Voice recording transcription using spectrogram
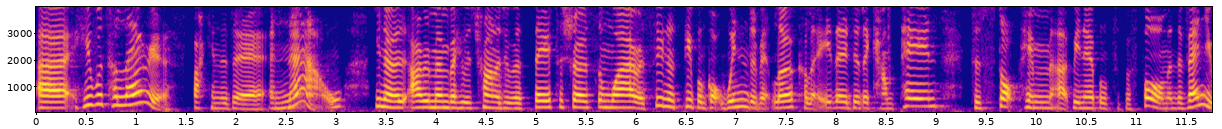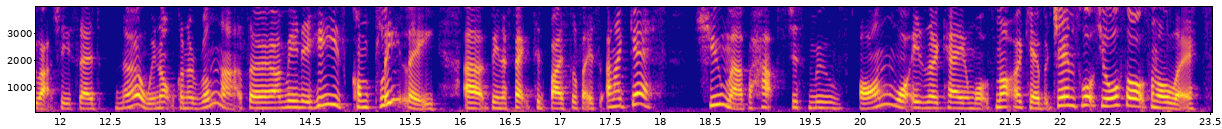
Uh, he was hilarious back in the day, and now, you know, I remember he was trying to do a theatre show somewhere. As soon as people got wind of it locally, they did a campaign to stop him uh, being able to perform, and the venue actually said, "No, we're not going to run that." So, I mean, he's completely uh, been affected by stuff like this, and I guess humour perhaps just moves on what is okay and what's not okay. But James, what's your thoughts on all this?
